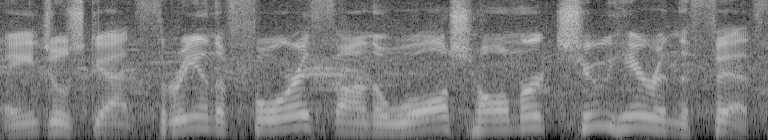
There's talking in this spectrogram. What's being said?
Angels got three in the fourth on the Walsh homer, two here in the fifth.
